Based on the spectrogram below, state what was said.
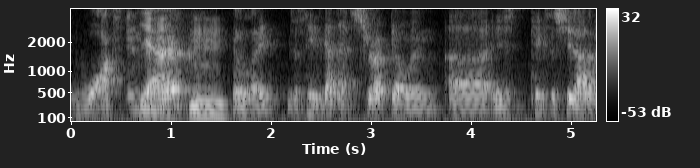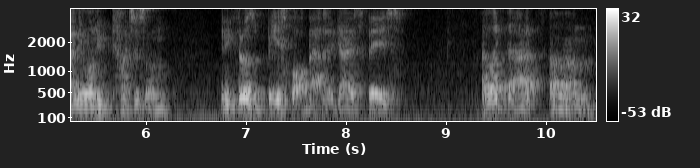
walks in Yeah. there Mhm. and like just he's got that strut going, uh, and he just kicks the shit out of anyone who touches him, and he throws a baseball bat at a guy's face. I like that. Um,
